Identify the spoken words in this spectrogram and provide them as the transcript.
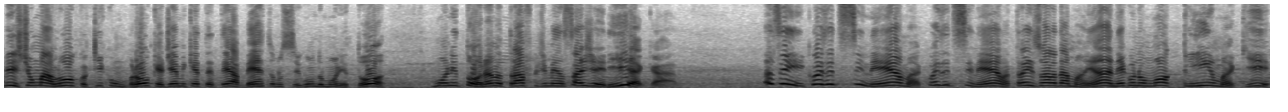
Bicho, tinha um maluco aqui com um broker de MQTT aberto no segundo monitor, monitorando o tráfego de mensageria, cara. Assim, coisa de cinema, coisa de cinema. Três horas da manhã, nego no mó clima aqui,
